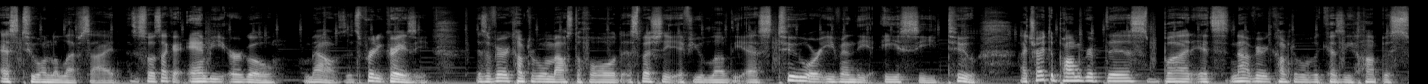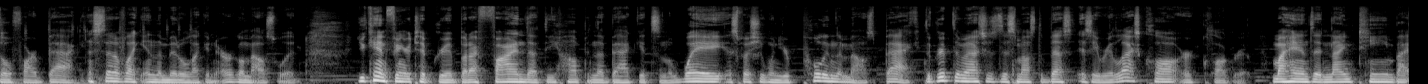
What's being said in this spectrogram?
S2 on the left side. So it's like an ambi ergo mouse. It's pretty crazy. It's a very comfortable mouse to hold, especially if you love the S2 or even the EC2. I tried to palm grip this, but it's not very comfortable because the hump is so far back, instead of like in the middle like an Ergo mouse would. You can fingertip grip, but I find that the hump in the back gets in the way, especially when you're pulling the mouse back. The grip that matches this mouse the best is a relaxed claw or claw grip. My hands at 19 by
